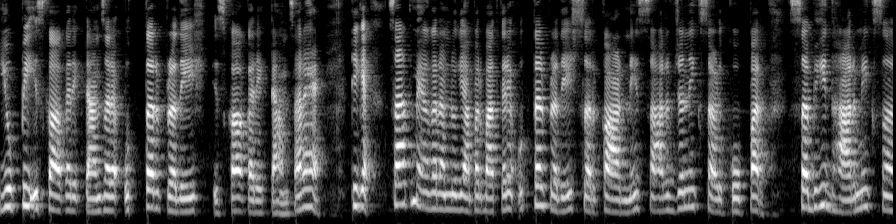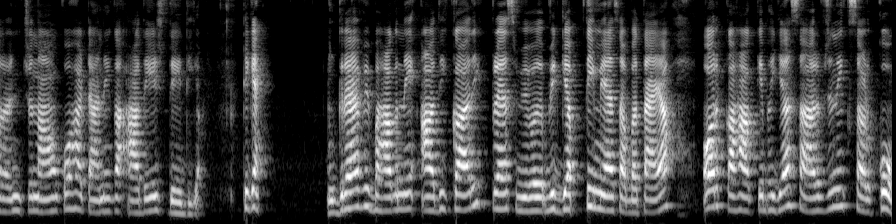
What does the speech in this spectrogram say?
यूपी इसका करेक्ट आंसर है, उत्तर प्रदेश इसका करेक्ट आंसर है। ठीक है? साथ में अगर हम लोग यहाँ पर बात करें, उत्तर प्रदेश सरकार ने सार्वजनिक सड़कों पर सभी धार्मिक संरचनाओं को हटाने का आदेश दे दिया। ठीक है? गृह विभाग ने आधिकारिक प्रेस विज्ञप्ति में ऐसा बताया और कहा कि भैया, सार्वजनिक सड़कों,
